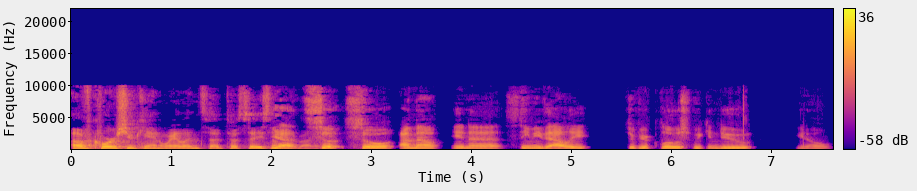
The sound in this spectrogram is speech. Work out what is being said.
Of course you can, Wayland, to, to say something yeah. about it. So so I'm out in a Simi Valley. So if you're close, we can do, you know,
